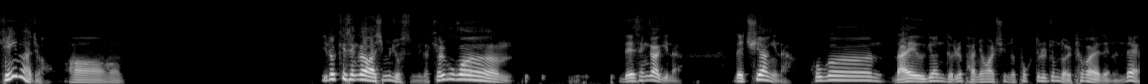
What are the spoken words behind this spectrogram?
개인화죠. 어, 이렇게 생각하시면 좋습니다. 결국은 내 생각이나 내 취향이나 혹은 나의 의견들을 반영할 수 있는 폭들을 좀 넓혀가야 되는데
